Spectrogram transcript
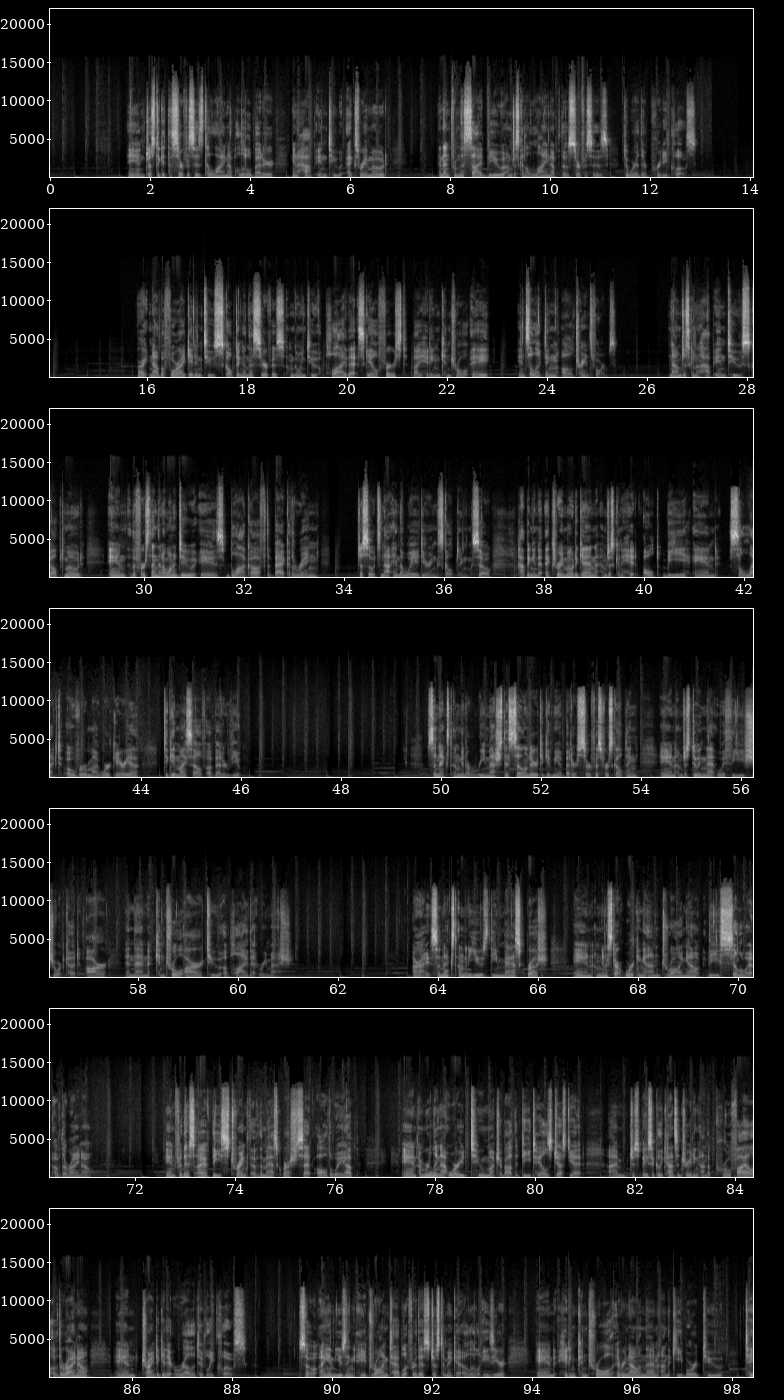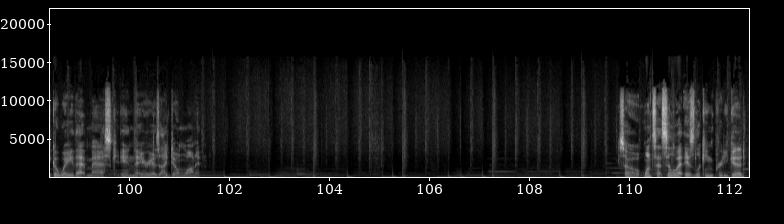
And just to get the surfaces to line up a little better, I'm going to hop into x-ray mode. And then from the side view, I'm just going to line up those surfaces to where they're pretty close. Alright, now before I get into sculpting on this surface, I'm going to apply that scale first by hitting Ctrl A and selecting all transforms. Now I'm just going to hop into sculpt mode and the first thing that I want to do is block off the back of the ring just so it's not in the way during sculpting. So hopping into x-ray mode again, I'm just going to hit Alt B and select over my work area to give myself a better view. So next I'm going to remesh this cylinder to give me a better surface for sculpting, and I'm just doing that with the shortcut R and then Control R to apply that remesh. Alright, so next I'm going to use the mask brush and I'm going to start working on drawing out the silhouette of the rhino. And for this I have the strength of the mask brush set all the way up and I'm really not worried too much about the details just yet. I'm just basically concentrating on the profile of the rhino and trying to get it relatively close. So I am using a drawing tablet for this just to make it a little easier and hitting control every now and then on the keyboard to take away that mask in the areas I don't want it. So once that silhouette is looking pretty good,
